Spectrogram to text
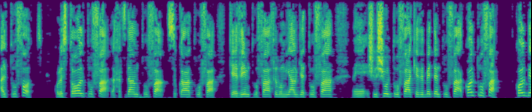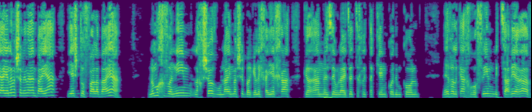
על תרופות כולסטרול תרופה, לחץ דם תרופה, סוכר תרופה, כאבים תרופה, פיברומיאלגיה תרופה, אה, שלשול תרופה, כאבי בטן תרופה, הכל תרופה. כל בעיה, לא משנה מה הבעיה, יש תרופה לבעיה. הם לא מוכוונים לחשוב אולי מה שברגלי חייך גרם לזה, אולי את זה צריך לתקן קודם כל. מעבר לכך רופאים לצערי הרב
